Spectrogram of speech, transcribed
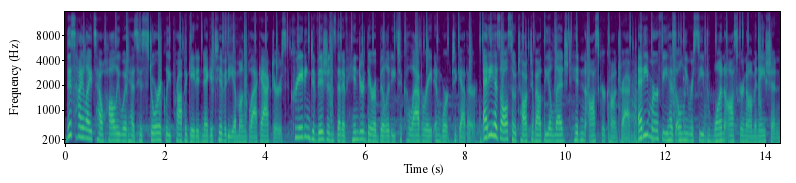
This highlights how Hollywood has historically propagated negativity among black actors, creating divisions that have hindered their ability to collaborate and work together. Eddie has also talked about the alleged hidden Oscar contract. Eddie Murphy has only received one Oscar nomination,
